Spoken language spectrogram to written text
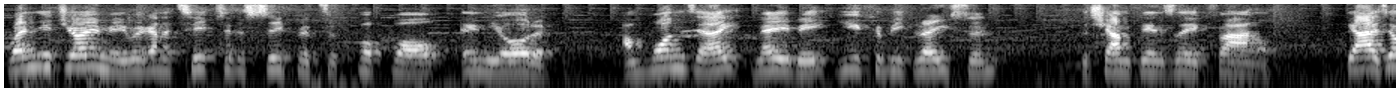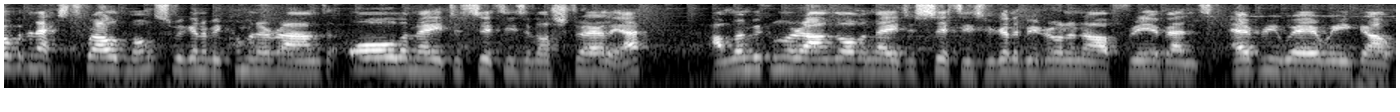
When you join me, we're going to teach you the secrets of football in Europe. And one day, maybe, you could be gracing the Champions League final. Guys, over the next 12 months, we're going to be coming around all the major cities of Australia. And when we come around all the major cities, we're going to be running our free events everywhere we go.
